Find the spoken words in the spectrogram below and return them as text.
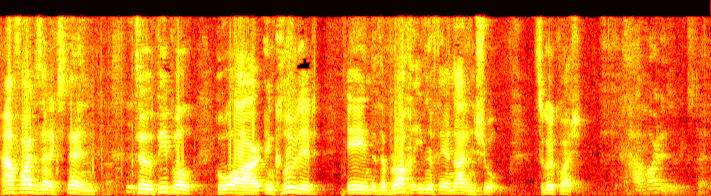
How far does that extend to the people who are included in the bracha, even if they are not in shul? It's a good question. How high does it extend?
